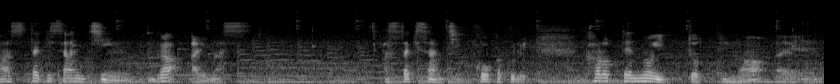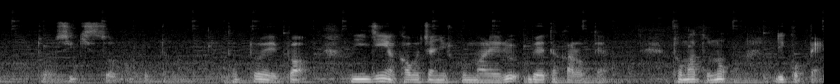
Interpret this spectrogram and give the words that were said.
アスタキサンチンがあります。アスタキサンチン、甲殻類。カロテノイドっていうのは、えー、と色素のこと。例えば、人参やかぼちゃに含まれるベータカロテン、トマトのリコペン、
